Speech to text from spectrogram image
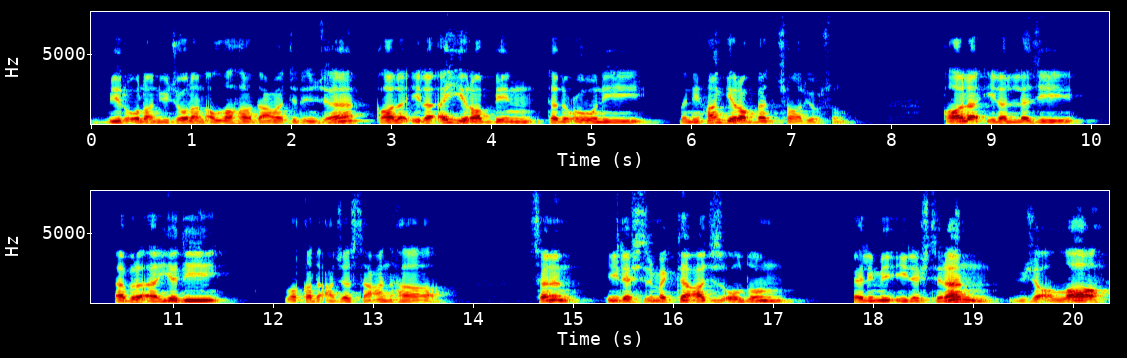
bir olan yüce olan Allah'a davet edince kâle ile ey Rabbin ted'uni beni hangi Rabbe çağırıyorsun? Kâle ilellezî ebre'e yedi ve kad aceste anha senin iyileştirmekte aciz olduğun elimi iyileştiren yüce Allah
